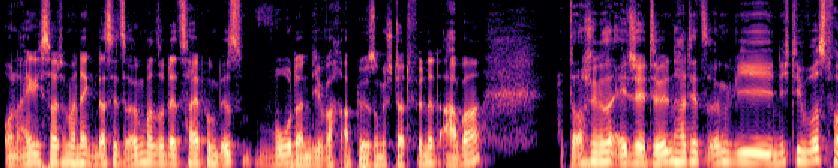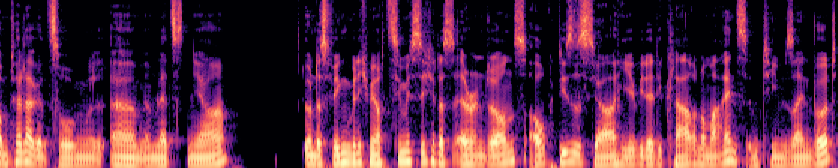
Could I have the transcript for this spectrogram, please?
und eigentlich sollte man denken, dass jetzt irgendwann so der Zeitpunkt ist, wo dann die Wachablösung stattfindet. Aber habt ihr auch schon gesagt, AJ Dillon hat jetzt irgendwie nicht die Wurst vom Teller gezogen ähm, im letzten Jahr. Und deswegen bin ich mir auch ziemlich sicher, dass Aaron Jones auch dieses Jahr hier wieder die klare Nummer eins im Team sein wird.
